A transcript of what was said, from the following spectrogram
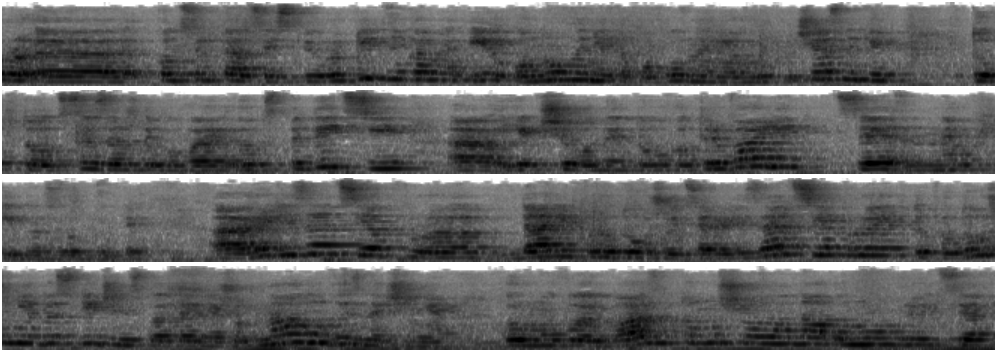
Е, Консультації з співробітниками і оновлення та поповнення груп учасників. Тобто це завжди буває в експедиції. Якщо вони довготривалі, це необхідно зробити. Реалізація е, далі продовжується реалізація проєкту, продовження досліджень, складання журналу, визначення кормової бази, тому що вона оновлюється, е,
